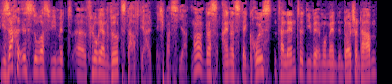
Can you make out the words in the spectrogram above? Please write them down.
Die Sache ist, sowas wie mit äh, Florian Wirz darf dir halt nicht passieren. Ne? Das eines der größten Talente, die wir im Moment in Deutschland haben,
